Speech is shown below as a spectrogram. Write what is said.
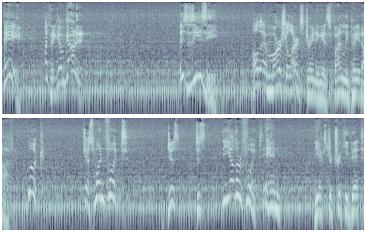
Hey, I think I've got it. This is easy. All that martial arts training has finally paid off. Look, just one foot. Just just the other foot and the extra tricky bit.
